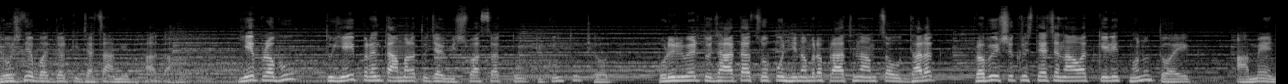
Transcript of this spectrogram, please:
योजनेबद्दल की ज्याचा आम्ही भाग आहोत. ये प्रभू तू येईपर्यंत आम्हाला तुझ्या विश्वासात तू टिकून तू ठेव. पुढील वेळ तुझ्या हातात सोपून ही नम्र प्रार्थना आमचा उद्धारक प्रभू येशू ख्रिस्ताच्या नावात केलीत म्हणून तो ऐक. आमेन.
